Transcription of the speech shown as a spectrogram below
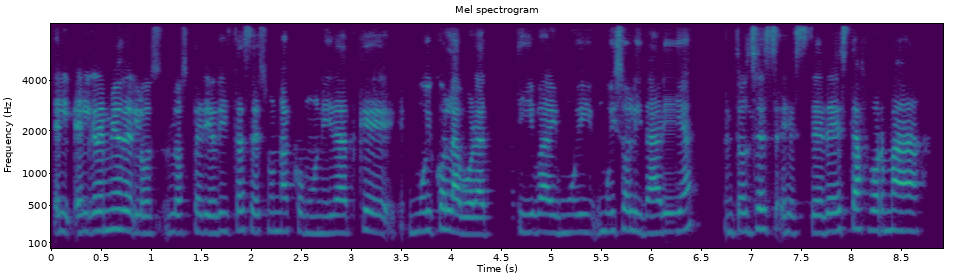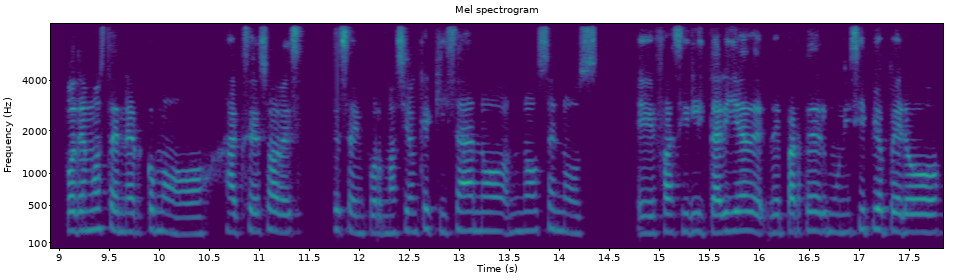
el, el gremio de los, los periodistas es una comunidad que muy colaborativa y muy, muy solidaria. Entonces, este, de esta forma podemos tener como acceso a veces a información que quizá no, no se nos eh, facilitaría de, parte del municipio, pero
